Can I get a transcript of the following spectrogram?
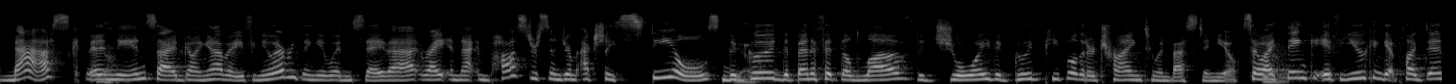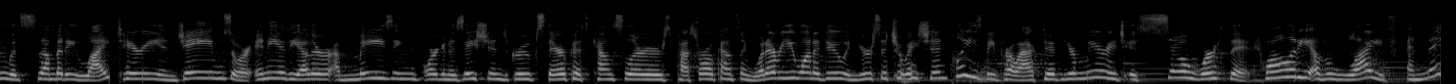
mask in Yeah. the inside going, yeah, but if you knew everything, you wouldn't say that. Right. And that imposter syndrome actually steals the Yeah. good, the benefit, the love, the joy, the good people that are trying to invest in you. So I think if you can get plugged in with somebody like Teri and James or any of the other amazing organizations, groups, therapists, counselors, pastoral counseling, whatever you want to do in your situation, please be proactive. Your marriage is so worth it. Quality of life. And then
